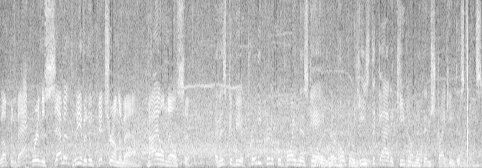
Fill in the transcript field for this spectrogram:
Welcome back. We're in the seventh. We have a new pitcher on the mound, Kyle Nelson. And this could be a pretty critical point in this game. They're hoping he's the guy to keep him within striking distance.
